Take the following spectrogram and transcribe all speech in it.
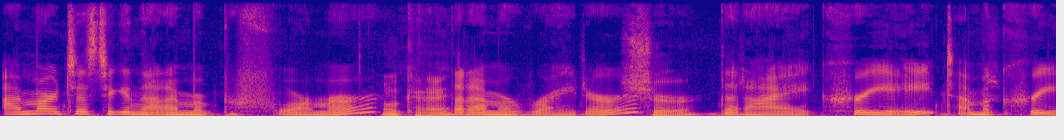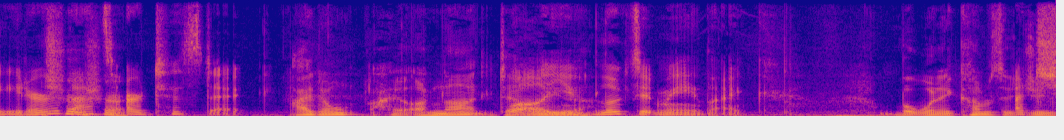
I'm artistic in that I'm a performer. Okay. That I'm a writer. Sure. That I create. I'm a creator. Sure, That's sure. artistic. I don't. I, I'm not Well, you looked at me like But when it comes to a gingerbread,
